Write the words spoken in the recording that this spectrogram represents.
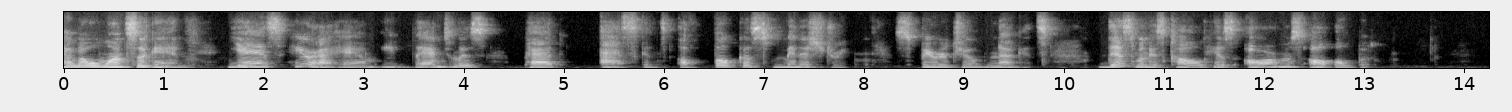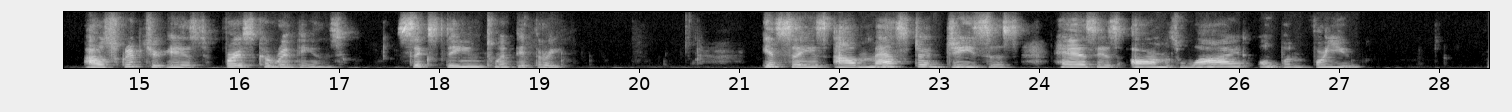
Hello, once again. Yes, here I am, Evangelist Pat Askins of Focus Ministry, Spiritual Nuggets. This one is called His Arms Are Open. Our scripture is 1 Corinthians 16 23. It says, Our Master Jesus has his arms wide open for you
